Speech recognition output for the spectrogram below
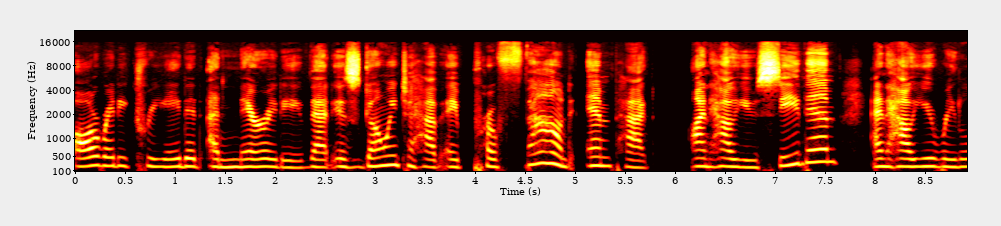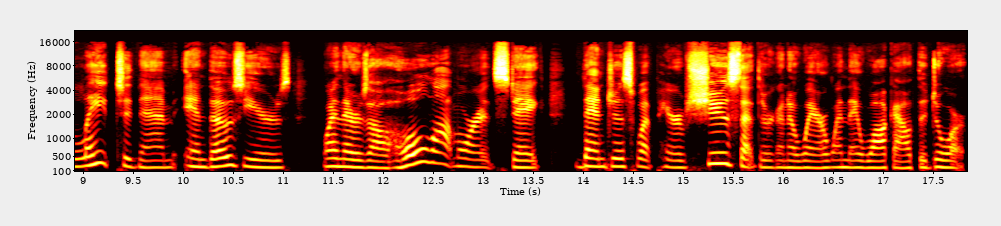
already created a narrative that is going to have a profound impact on how you see them and how you relate to them in those years when there's a whole lot more at stake than just what pair of shoes that they're going to wear when they walk out the door.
